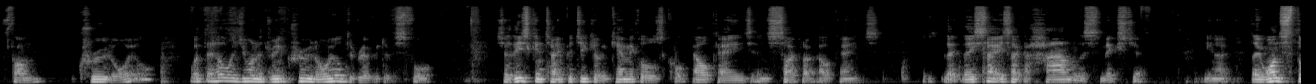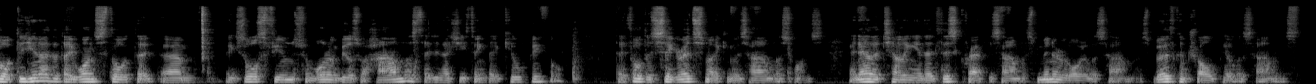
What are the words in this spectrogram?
from crude oil. What the hell would you want to drink crude oil derivatives for? So these contain particular chemicals called alkanes and cycloalkanes. They, they say it's like a harmless mixture. You know, they once thought. Did you know that they once thought that um, exhaust fumes from automobiles were harmless? They didn't actually think they killed people. They thought that cigarette smoking was harmless once, and now they're telling you that this crap is harmless, mineral oil is harmless, birth control pill is harmless.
